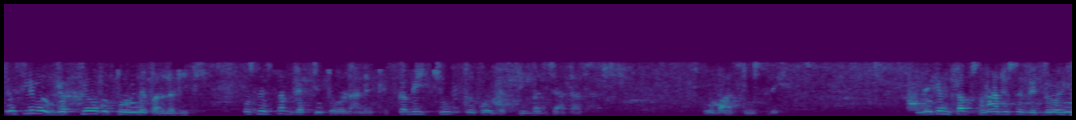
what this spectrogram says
तो इसलिए वो व्यक्तियों को तोड़ने पर लगी थी। उसने सब व्यक्ति तोड़ डाले थे। कभी चूक के कोई व्यक्ति बच जाता था। वो बात दूसरी लेकिन सब समाज उसे विद्रोही,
